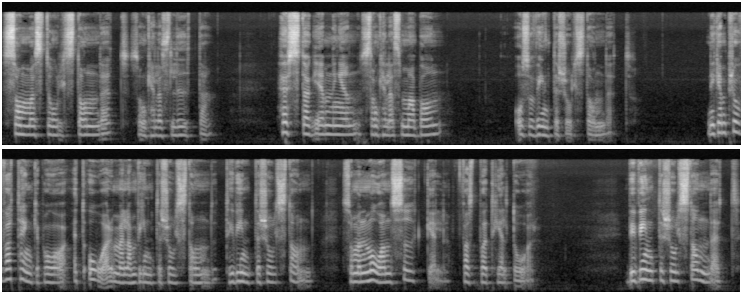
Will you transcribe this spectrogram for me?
sommarstolståndet som kallas Lita, höstdagjämningen som kallas Mabon och så vintersolståndet. Ni kan prova att tänka på ett år mellan vintersolstånd till vintersolstånd som en måncykel fast på ett helt år. Vid vintersolståndet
